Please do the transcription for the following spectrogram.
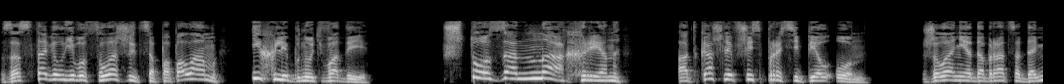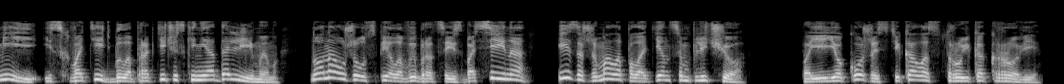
заставил его сложиться пополам и хлебнуть воды. «Что за нахрен?» Откашлявшись, просипел он. Желание добраться до Мии и схватить было практически неодолимым, но она уже успела выбраться из бассейна и зажимала полотенцем плечо. По ее коже стекала струйка крови.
